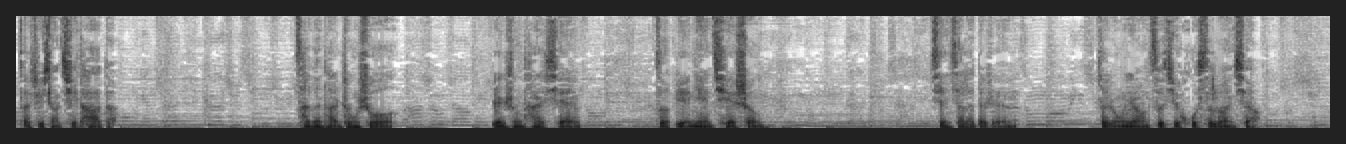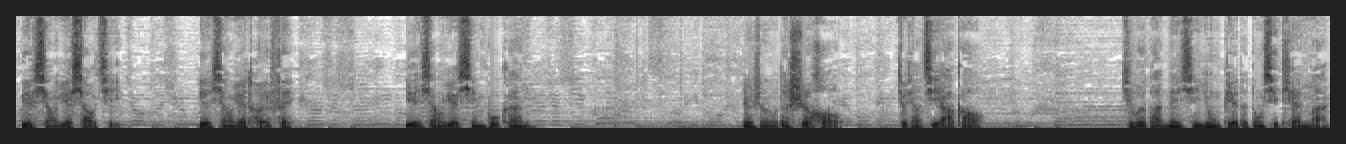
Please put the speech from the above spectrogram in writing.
再去想其他的。菜根谭中说：“人生太闲，则别念妾生。”闲下来的人，最容易让自己胡思乱想，越想越消极，越想越颓废，越想越心不甘。人生有的时候，就像挤牙膏，学会把内心用别的东西填满，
